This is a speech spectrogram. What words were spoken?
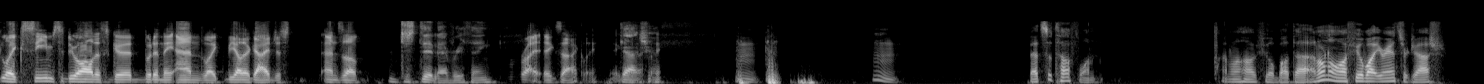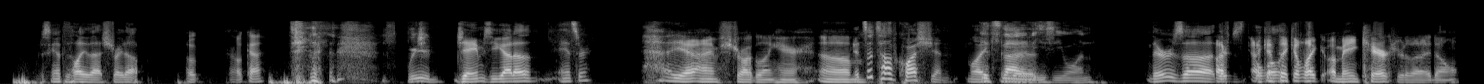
like seems to do all this good, but in the end, like the other guy just ends up Just did everything. right. Exactly. Gotcha. exactly. Hmm. That's a tough one. I don't know how I feel about that. I don't know how I feel about your answer, Josh. I'm just gonna have to tell you that straight up. Okay. Weird. James, you got a answer? Yeah, I'm struggling here. Um, it's a tough question. Like it's not an easy one. there's uh I, there's I can well, think of like a main character that I don't.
